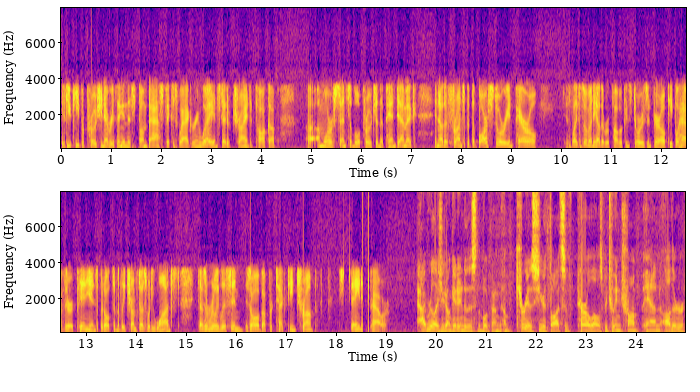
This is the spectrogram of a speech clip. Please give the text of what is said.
if you keep approaching everything in this bombastic, swaggering way instead of trying to talk up uh, a more sensible approach in the pandemic and other fronts. But the Barr story in peril is like so many other Republican stories in peril. People have their opinions, but ultimately Trump does what he wants, doesn't really listen, is all about protecting Trump, staying in power. I realize you don't get into this in the book, but I'm, I'm curious your thoughts of parallels between Trump and other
